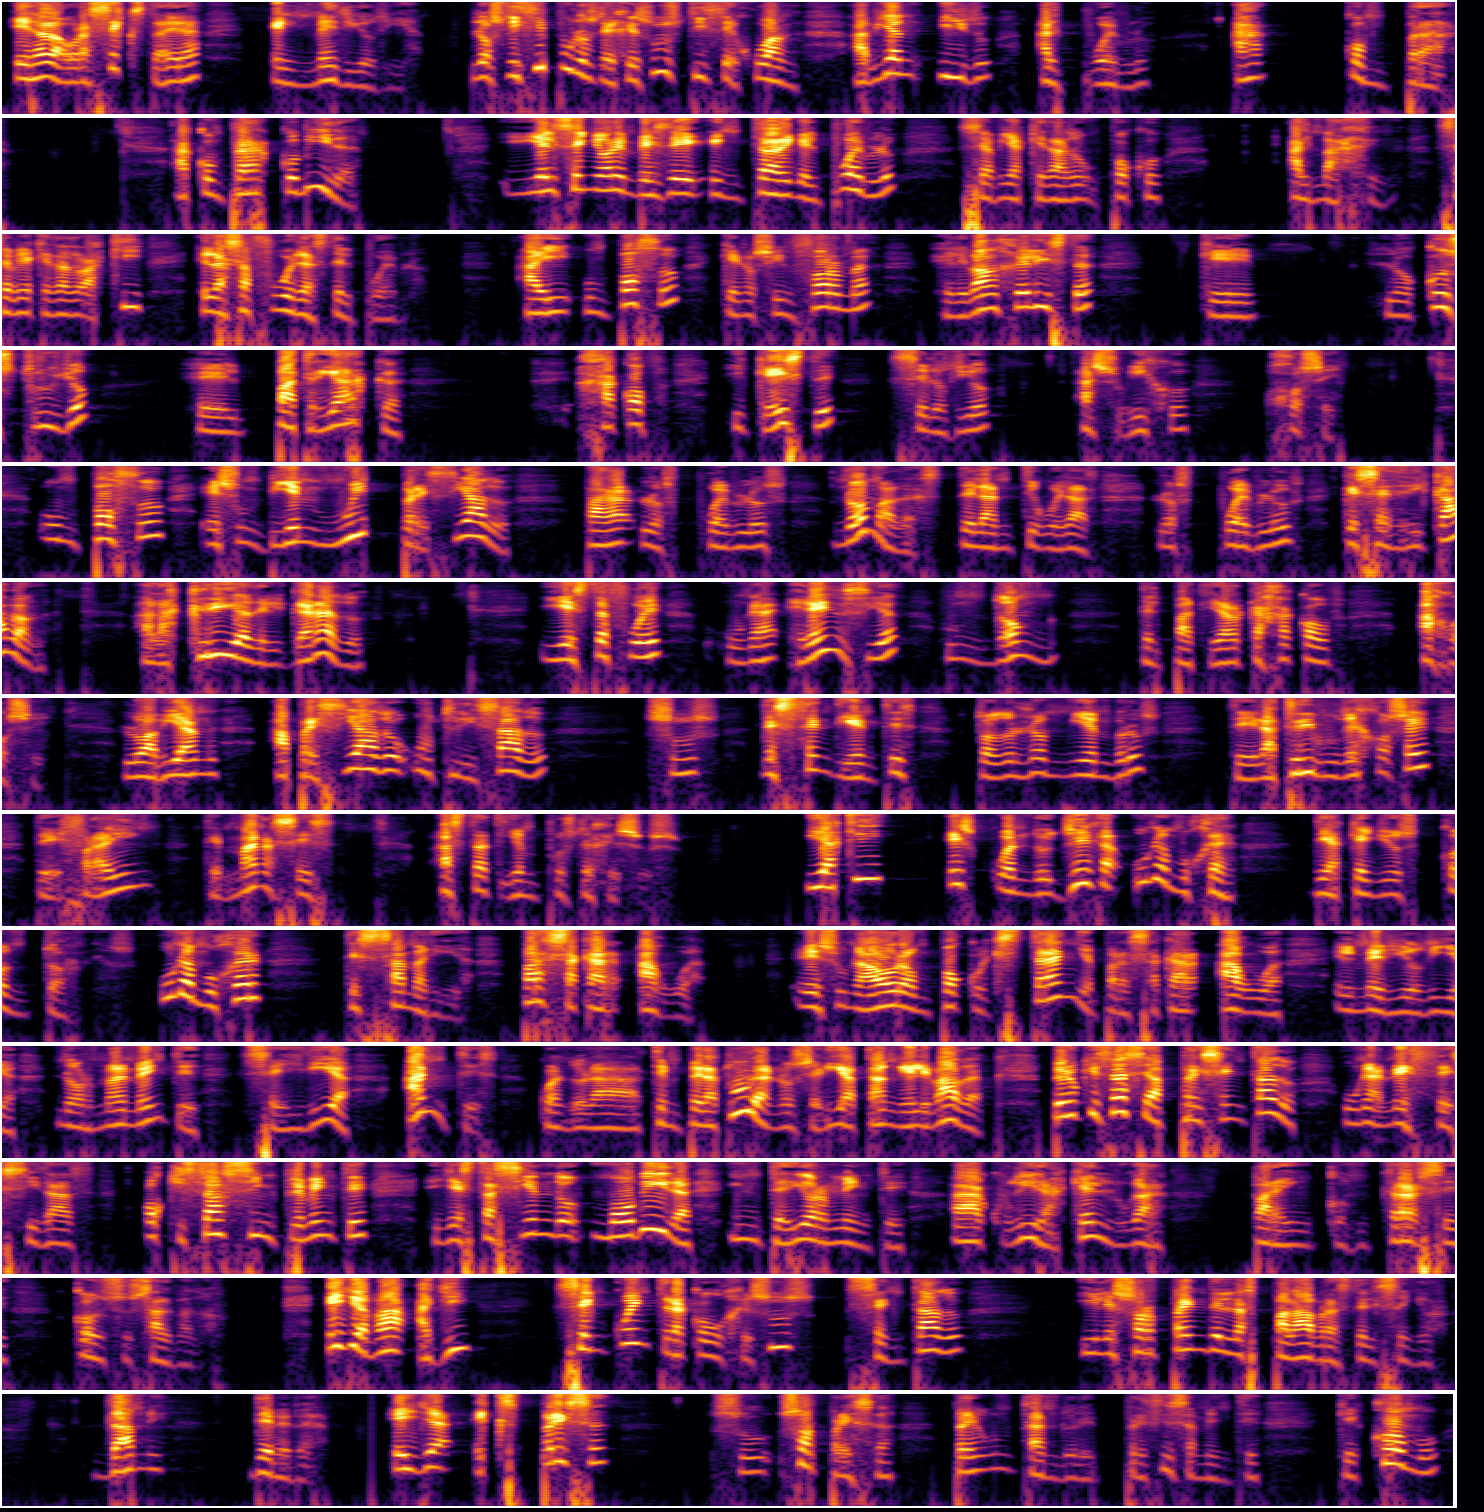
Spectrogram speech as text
Era la hora sexta, era el mediodía. Los discípulos de Jesús, dice Juan, habían ido al pueblo a comprar, a comprar comida. Y el Señor, en vez de entrar en el pueblo, se había quedado un poco al margen, se había quedado aquí en las afueras del pueblo. Hay un pozo que nos informa el evangelista que lo construyó el patriarca Jacob y que éste se lo dio a su hijo José. Un pozo es un bien muy preciado para los pueblos nómadas de la antigüedad, los pueblos que se dedicaban a la cría del ganado. Y esta fue una herencia, un don del patriarca Jacob a José. Lo habían apreciado, utilizado sus descendientes, todos los miembros de la tribu de José, de Efraín, de Manasés, hasta tiempos de Jesús. Y aquí es cuando llega una mujer de aquellos contornos, una mujer de Samaria, para sacar agua. Es una hora un poco extraña para sacar agua el mediodía. Normalmente se iría antes, cuando la temperatura no sería tan elevada, pero quizás se ha presentado una necesidad, o quizás simplemente ella está siendo movida interiormente a acudir a aquel lugar para encontrarse con su Salvador. Ella va allí, se encuentra con Jesús sentado y le sorprenden las palabras del Señor. Dame de beber. Ella expresa su sorpresa preguntándole precisamente que cómo,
